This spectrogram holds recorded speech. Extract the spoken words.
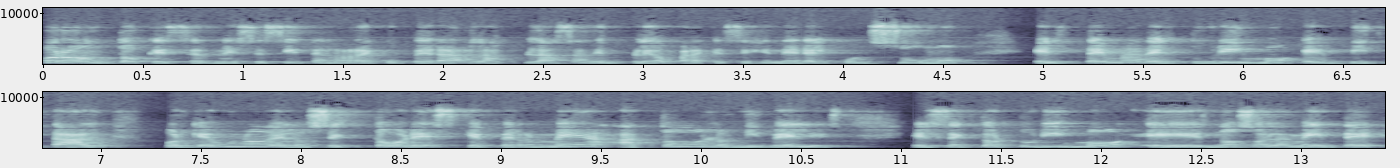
pronto que se necesita es recuperar las plazas de empleo para que se genere el consumo. El tema del turismo es vital porque es uno de los sectores que permea a todos los niveles el sector turismo, eh, no solamente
